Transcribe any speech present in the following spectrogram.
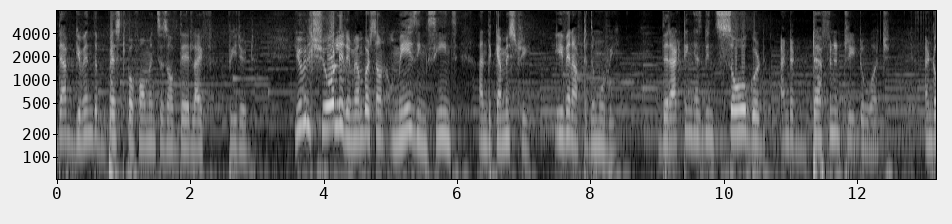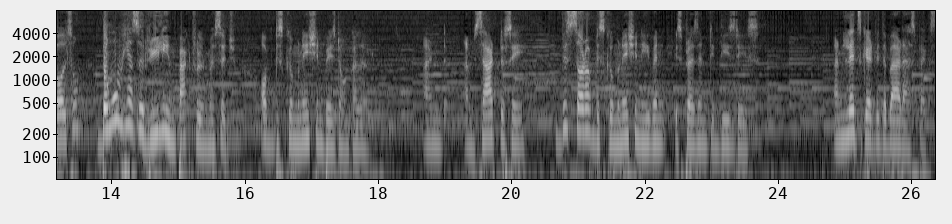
they have given the best performances of their life period. You will surely remember some amazing scenes and the chemistry even after the movie. Their acting has been so good and a definite treat to watch. And also, the movie has a really impactful message of discrimination based on color. And I'm sad to say, this sort of discrimination even is present in these days and let's get with the bad aspects.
